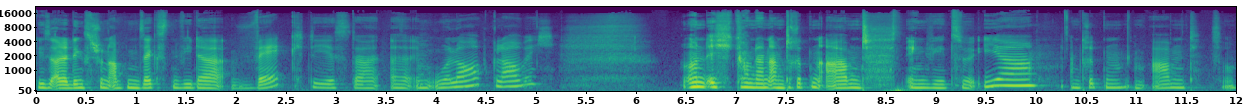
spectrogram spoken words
Die ist allerdings schon ab dem 6. wieder weg. Die ist da äh, im Urlaub, glaube ich. Und ich komme dann am dritten Abend irgendwie zu ihr. Am dritten, am Abend, so,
